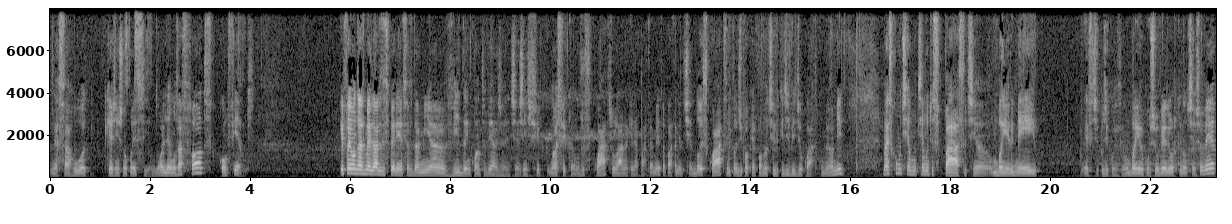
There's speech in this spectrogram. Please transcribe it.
nessa rua que a gente não conhecia. Olhamos as fotos, confiamos. E foi uma das melhores experiências da minha vida enquanto viajante. A gente, nós ficamos os quatro lá naquele apartamento. O apartamento tinha dois quartos, então de qualquer forma eu tive que dividir o quarto com meu amigo. Mas como tinha, tinha muito espaço, tinha um banheiro e meio, esse tipo de coisa. Um banheiro com chuveiro e outro que não tinha chuveiro.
